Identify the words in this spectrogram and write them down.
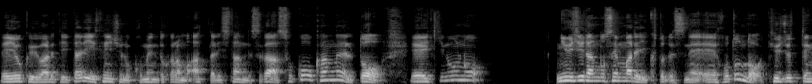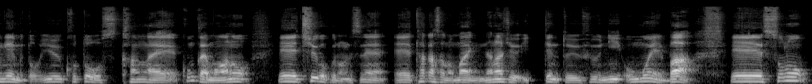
えー、よく言われていたり、選手のコメントからもあったりしたんですが、そこを考えると、えー、昨日のニュージーランド戦まで行くとですね、えー、ほとんど90点ゲームということを考え、今回もあの、えー、中国のですね、えー、高さの前に71点というふうに思えば、えその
